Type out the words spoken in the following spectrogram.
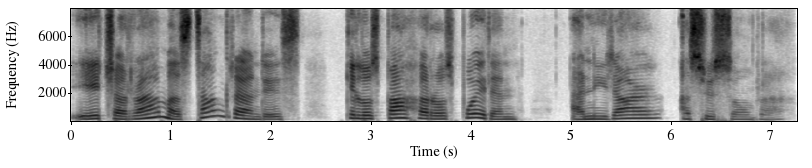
y echa ramas tan grandes que los pájaros pueden anidar a su sombra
